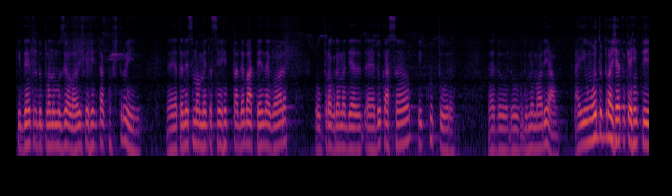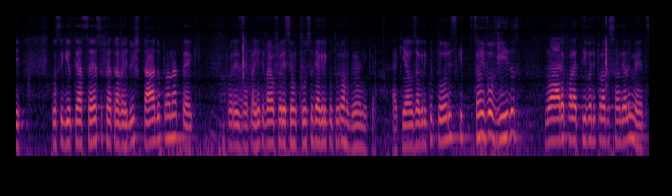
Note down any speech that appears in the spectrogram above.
que dentro do plano museológico a gente está construindo. Né? E até nesse momento assim a gente está debatendo agora o programa de é, educação e cultura né? do, do, do memorial. Aí um outro projeto que a gente conseguiu ter acesso foi através do Estado, o Pronatec por exemplo, a gente vai oferecer um curso de agricultura orgânica. Aqui é os agricultores que são envolvidos na área coletiva de produção de alimentos,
